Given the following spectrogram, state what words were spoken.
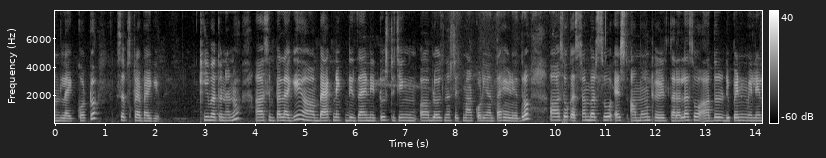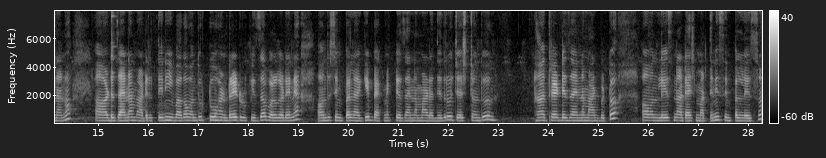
ಒಂದು ಲೈಕ್ ಕೊಟ್ಟು ಸಬ್ಸ್ಕ್ರೈಬ್ ಆಗಿ. ಇವತ್ತು ನಾನು ಸಿಂಪಲ್ಲಾಗಿ ಬ್ಯಾಕ್ ನೆಕ್ ಡಿಸೈನ್ ಇಟ್ಟು ಸ್ಟಿಚಿಂಗ್ ಬ್ಲೌಸ್ನ ಸ್ಟಿಚ್ ಮಾಡಿಕೊಡಿ ಅಂತ ಹೇಳಿದರು. ಸೊ ಕಸ್ಟಮರ್ಸು ಎಷ್ಟು ಅಮೌಂಟ್ ಹೇಳಿರ್ತಾರಲ್ಲ ಸೊ ಅದ್ರ ಡಿಪೆಂಡ್ ಮೇಲೆ ನಾನು ಡಿಸೈನ ಮಾಡಿರ್ತೀನಿ. ಇವಾಗ ಒಂದು ಟೂ ಹಂಡ್ರೆಡ್ ರುಪೀಸ ಒಳಗಡೆನೆ ಒಂದು ಸಿಂಪಲ್ಲಾಗಿ ಬ್ಯಾಕ್ ನೆಕ್ ಡಿಸೈನ್ನ ಮಾಡೋದಿದ್ರು. ಜಸ್ಟ್ ಒಂದು ಥ್ರೆಡ್ ಡಿಸೈನ್ನ ಮಾಡಿಬಿಟ್ಟು ಒಂದು ಲೇಸ್ನ ಅಟ್ಯಾಚ್ ಮಾಡ್ತೀನಿ ಸಿಂಪಲ್ ಲೇಸು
